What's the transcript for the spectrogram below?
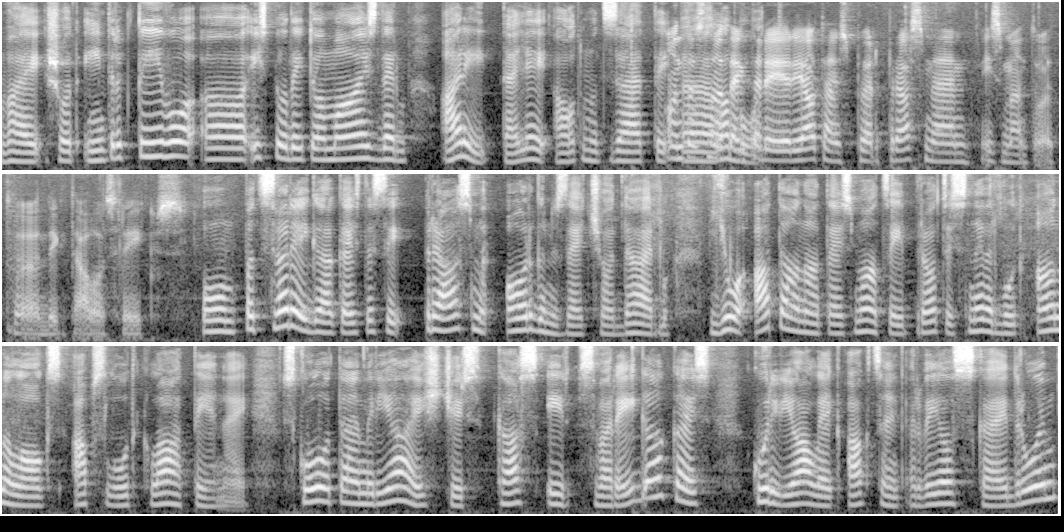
vai šo interaktīvo izpildīto mājas darbu arī daļai automatizēti Un tas noteikti labot. arī ir jautājums par prasmēm izmantot izmantot uh, digitālos rīkus. Un pats svarīgākais tas ir prasme organizēt šo darbu, jo attālinātais mācību process nevar būt analogs absolūti klātienei. Skolotājiem ir jāizšķirs, kas ir svarīgākais, kur ir jāliek akcenti ar vielas skaidrojumu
